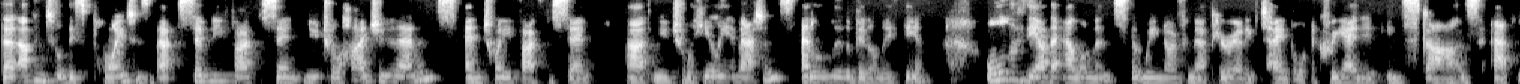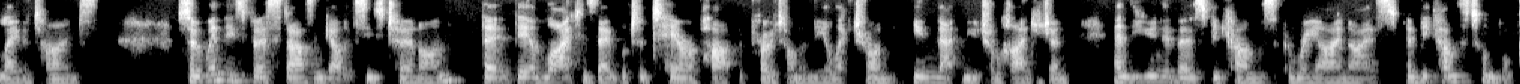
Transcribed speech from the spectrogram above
That up until this point is about 75% neutral hydrogen atoms and 25% uh, neutral helium atoms and a little bit of lithium. All of the other elements that we know from our periodic table are created in stars at later times. So when these first stars and galaxies turn on, their, their light is able to tear apart the proton and the electron in that neutral hydrogen, and the universe becomes reionized and becomes to look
